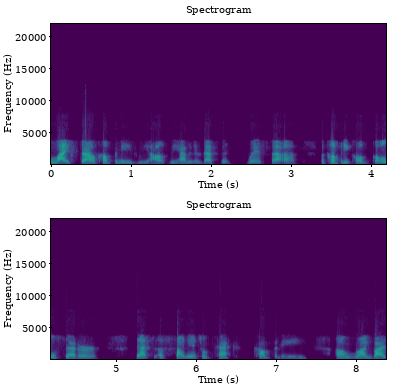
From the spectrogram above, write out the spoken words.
lifestyle companies. We al- we have an investment with uh, a company called Goalsetter, that's a financial tech company uh, run by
